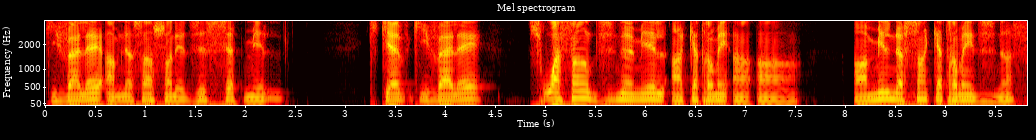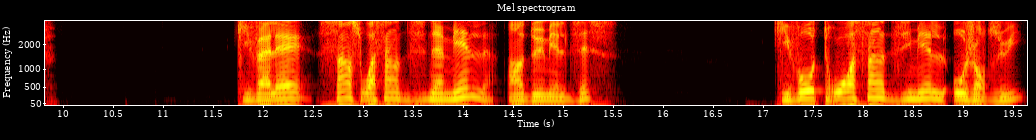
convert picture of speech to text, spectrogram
qui valait en 1970 7 000, qui, valait 79 000 en, 80 en, en- en 1999, qui valait 179 000 en 2010, qui vaut 310 000 aujourd'hui,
